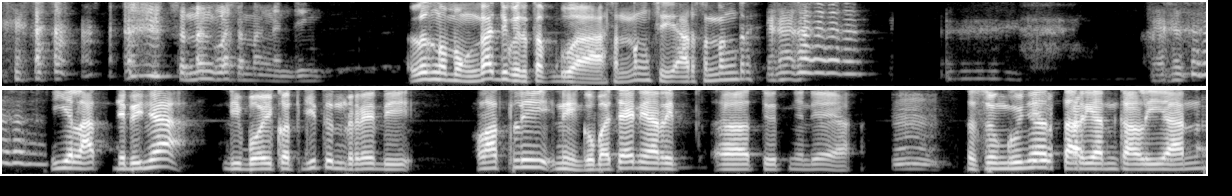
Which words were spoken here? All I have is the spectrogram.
seneng gua seneng anjing. Lu ngomong enggak juga tetap gua seneng sih. Harus seneng deh. Iya lat. Jadinya di boykot gitu Ndre di Latli. Nih gue bacain ya rit, eh, tweetnya dia ya. hmm. Sesungguhnya tarian kalian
